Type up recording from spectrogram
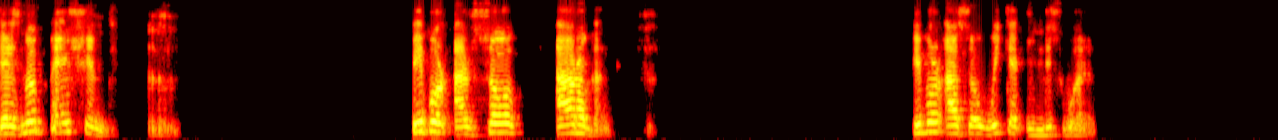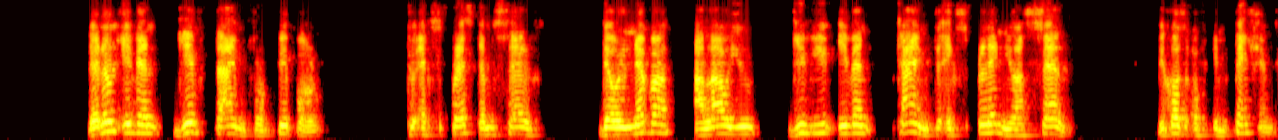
There's no patience. People are so arrogant. People are so wicked in this world. They don't even give time for people to express themselves. They will never allow you give you even time to explain yourself because of impatience.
